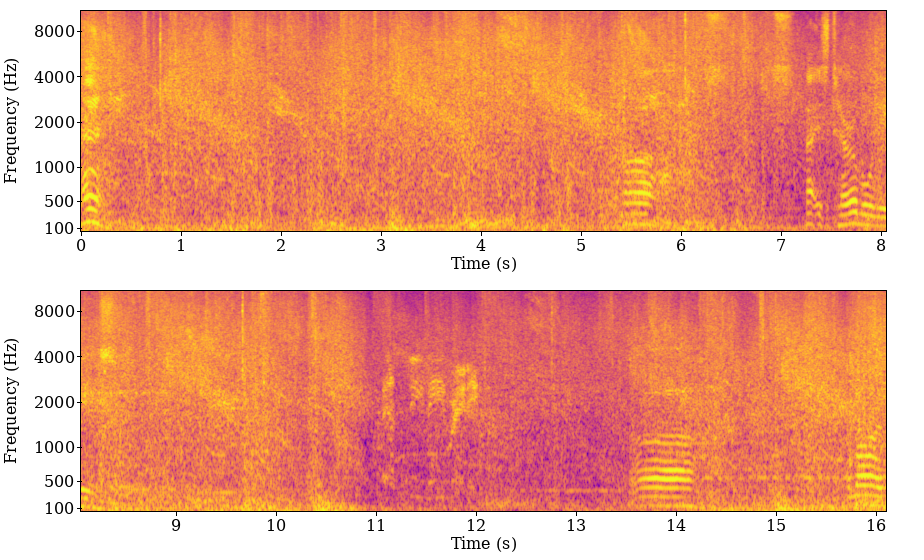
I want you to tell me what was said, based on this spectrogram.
Man. Oh, that is terrible news. Come on.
